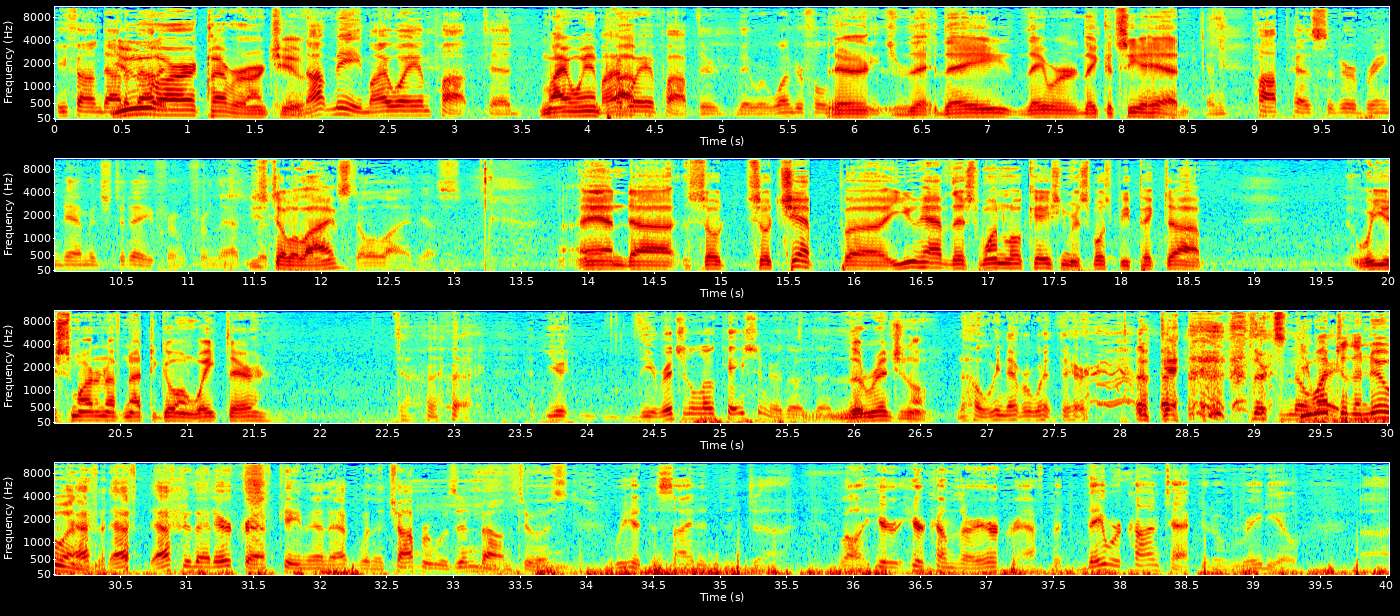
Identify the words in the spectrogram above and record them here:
He found out You are clever, aren't you? Not me, my way and Pop, Ted. My way and my Pop. way and Pop. They're, they were wonderful They're- teachers. they, they they were they could see ahead. and Pop has severe brain damage today from, from that. You still alive? Still alive, yes. And uh, so so Chip, uh, you have this one location you're supposed to be picked up. Were you smart enough not to go and wait there? You, the original location or the, the, The original. No, we never went there. Okay. There's no You went to the new one. After, after, after that aircraft came in, af- when the chopper was inbound to us, we had decided that, uh, well, here here comes our aircraft. But they were contacted over radio.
